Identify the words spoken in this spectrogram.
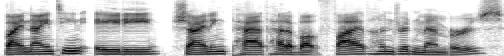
By 1980, Shining Path had about 500 members.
